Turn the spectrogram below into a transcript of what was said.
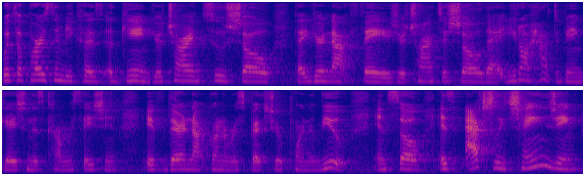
with the person because, again, you're trying to show that you're not phased. You're trying to show that you don't have to be engaged in this conversation if they're not going to respect your point of view. And so it's actually changing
